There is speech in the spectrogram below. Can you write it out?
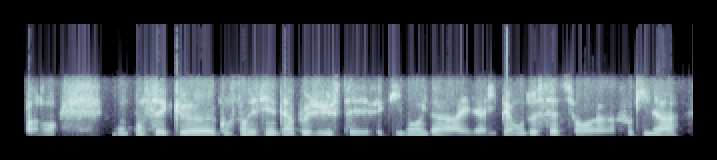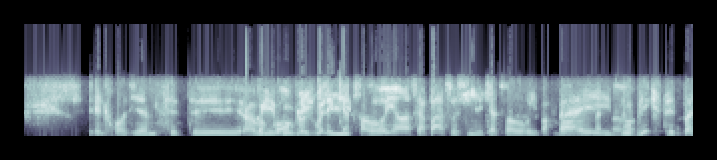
pardon. On pensait que Constant Dessine était un peu juste et effectivement, il il, perd en 2-7 sur euh, Fokina. Et le troisième, c'était. Ah oui, on peut jouer les quatre favoris, hein. ça passe aussi les quatre favoris parfois. Bah, Bublik, c'était pas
